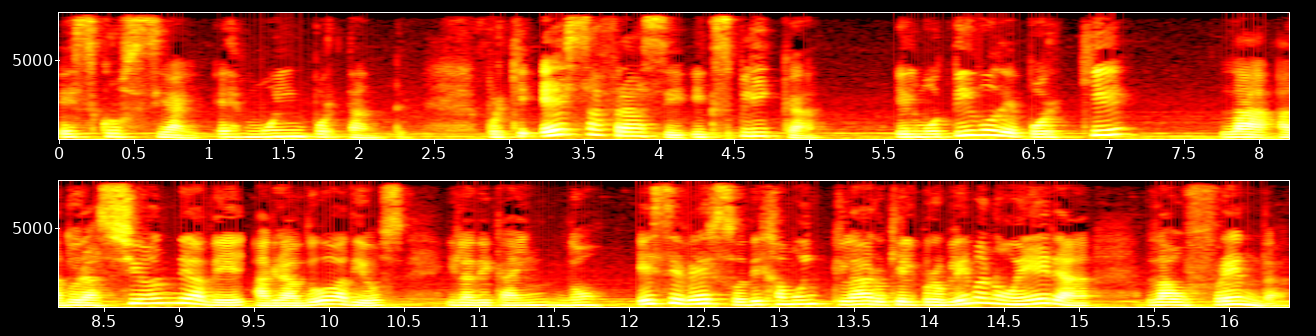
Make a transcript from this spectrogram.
es crucial, es muy importante, porque esa frase explica el motivo de por qué la adoración de Abel agradó a Dios y la de Caín no. Ese verso deja muy claro que el problema no era la ofrenda,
